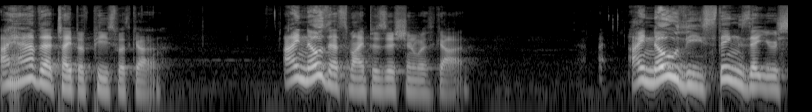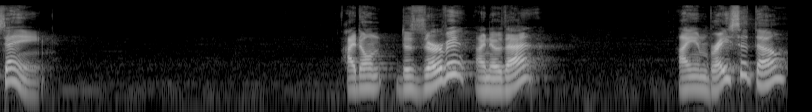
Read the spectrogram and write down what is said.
I have that type of peace with God. I know that's my position with God. I know these things that you're saying. I don't deserve it. I know that. I embrace it though.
